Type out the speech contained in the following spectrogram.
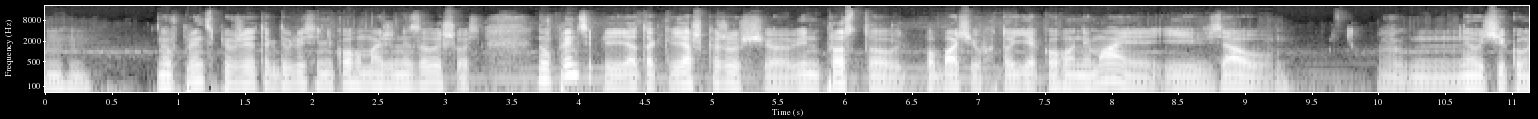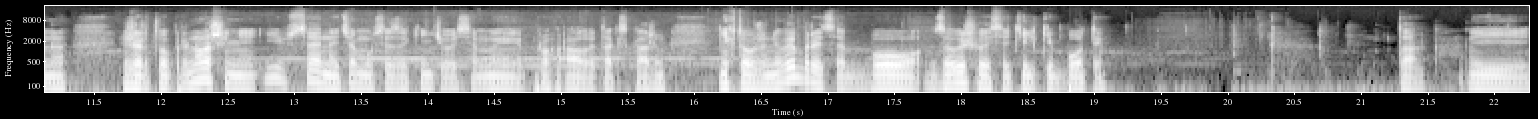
Угу. Ну, в принципі, вже я так дивлюся, нікого майже не залишилось. Ну, в принципі, я так я ж кажу, що він просто побачив, хто є, кого немає, і взяв неочікуване жертвоприношення, і все, на цьому все закінчилося. Ми програли, так скажемо. Ніхто вже не вибереться, бо залишилися тільки боти. Так, і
